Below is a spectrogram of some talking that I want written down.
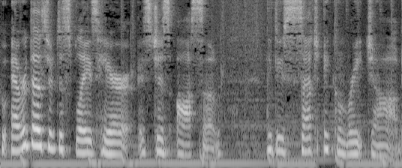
Whoever does their displays here is just awesome. They do such a great job.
